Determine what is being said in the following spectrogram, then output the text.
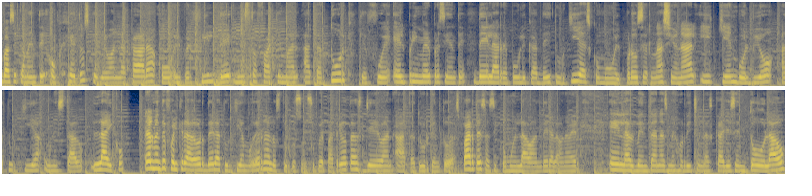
básicamente objetos que llevan la cara o el perfil de Mustafa Kemal Atatürk, que fue el primer presidente de la República de Turquía, es como el prócer nacional y quien volvió a Turquía un estado laico. Realmente fue el creador de la Turquía moderna, los turcos son súper patriotas, llevan a Atatürk en todas partes, así como en la bandera, la van a ver en las ventanas, mejor dicho, en las calles, en todo lado.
